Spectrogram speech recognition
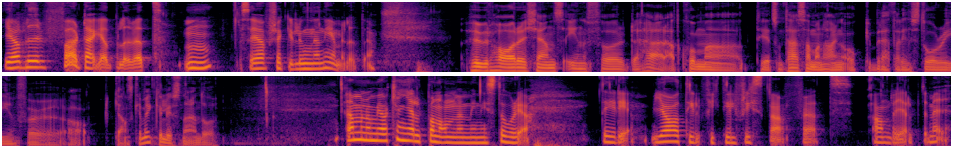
Jag blir för taggad på livet. Mm. Så jag försöker lugna ner mig lite. Hur har det känts inför det här? Att komma till ett sånt här sammanhang och berätta din story inför ja, ganska mycket lyssnare ändå. Ja, men om jag kan hjälpa någon med min historia. Det är det. Jag till, fick tillfriskna för att andra hjälpte mig.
